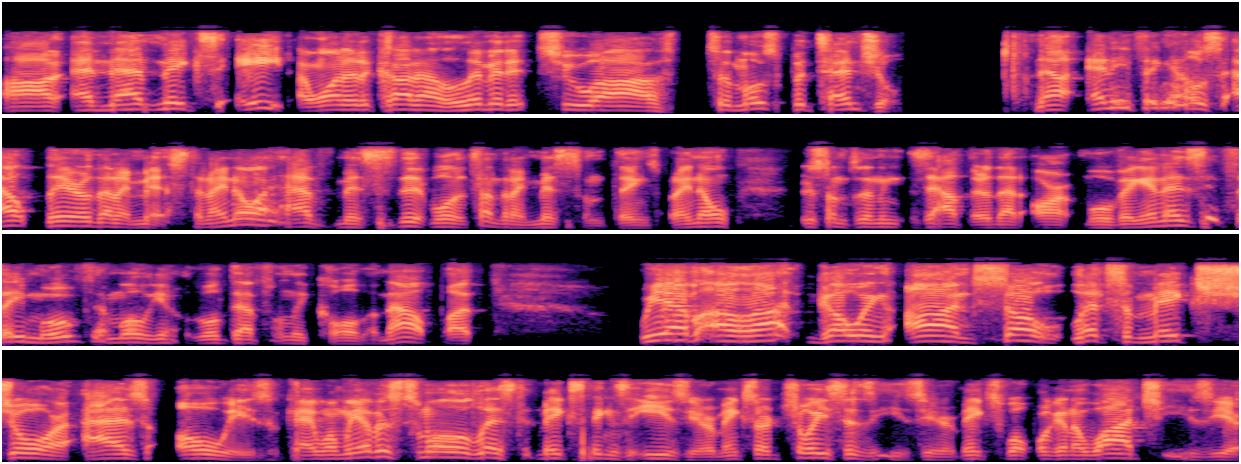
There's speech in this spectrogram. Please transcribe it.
Uh, and that makes eight. I wanted to kind of limit it to uh, to most potential. Now, anything else out there that I missed? And I know I have missed it. Well, it's not that I missed some things, but I know there's some things out there that aren't moving. And as if they move, then we'll, you know, we'll definitely call them out. But we have a lot going on. So let's make sure, as always, okay, when we have a smaller list, it makes things easier. It makes our choices easier. It makes what we're going to watch easier.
